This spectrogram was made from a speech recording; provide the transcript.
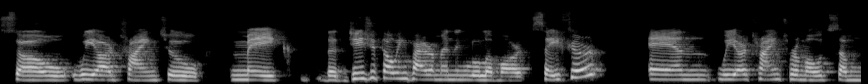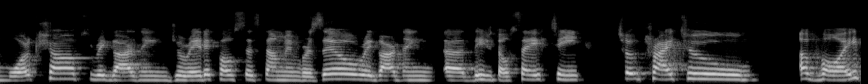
So we are trying to make the digital environment in Lula more safer. And we are trying to promote some workshops regarding juridical system in Brazil, regarding uh, digital safety, to try to avoid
